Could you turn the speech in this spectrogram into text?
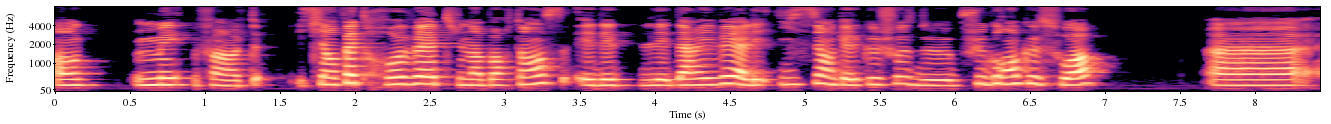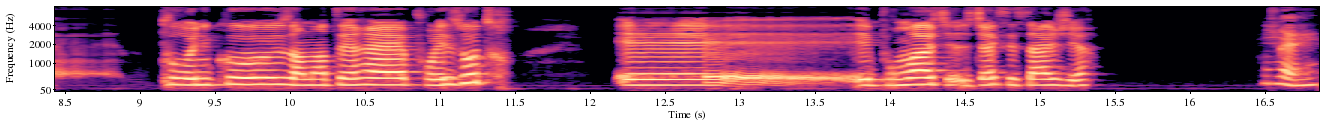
en mais qui en fait revêtent une importance et d'arriver à les hisser en quelque chose de plus grand que soi, heu, pour une cause, un intérêt, pour les autres et et pour moi, je dirais que c'est ça, agir. Ouais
